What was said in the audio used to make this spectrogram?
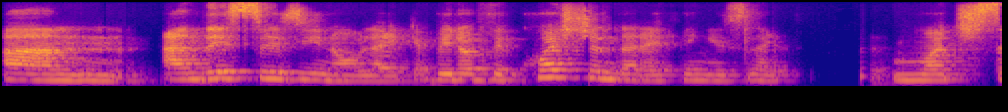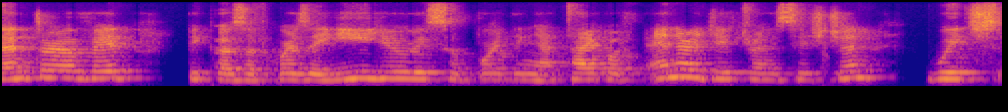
Um, and this is, you know, like a bit of the question that I think is like much center of it, because of course the EU is supporting a type of energy transition, which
